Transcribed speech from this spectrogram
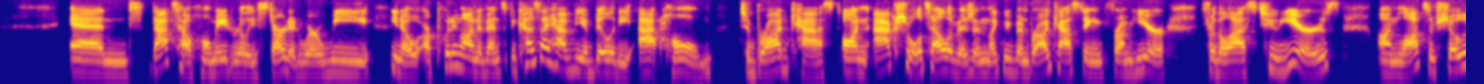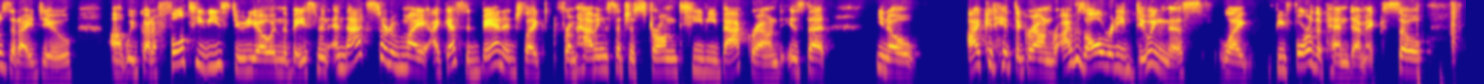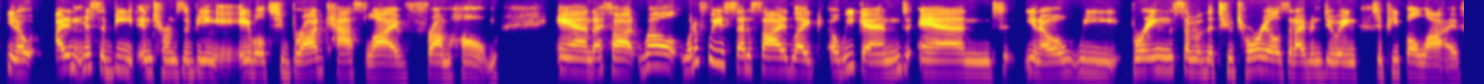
And that's how homemade really started, where we, you know, are putting on events because I have the ability at home to broadcast on actual television, like we've been broadcasting from here for the last two years on lots of shows that I do. Uh, we've got a full TV studio in the basement. And that's sort of my, I guess, advantage, like from having such a strong TV background, is that, you know, I could hit the ground. I was already doing this like before the pandemic. So, you know, I didn't miss a beat in terms of being able to broadcast live from home. And I thought, well, what if we set aside like a weekend and, you know, we bring some of the tutorials that I've been doing to people live?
